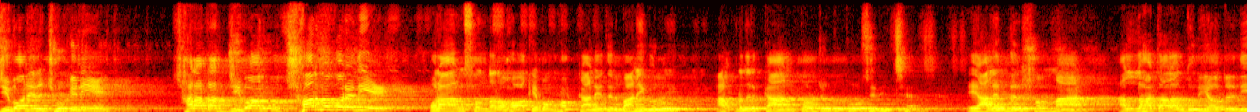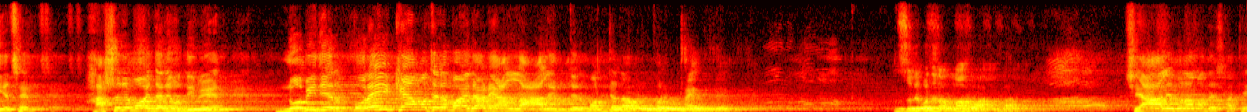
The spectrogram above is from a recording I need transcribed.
জীবনের ঝুঁকি নিয়ে সারাটা জীবন উৎসর্গ করে দিয়ে কোরআন সন্ধ্যার হক এবং হক কান হকানেদের বাণীগুলো আপনাদের কান পর্যন্ত পৌঁছে দিচ্ছেন এই আলেমদের সম্মান আল্লাহ তালা দুনিয়াতে দিয়েছেন, হাসরের ময়দানেও দিবেন, নবীদের পরেই কেয়ামতের ময়দানে আল্লাহ আলেমদের মর্যাদা উপরে উঠাই দেবেন। আল্লাহ সে আলেমুল আমাদের সাথে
